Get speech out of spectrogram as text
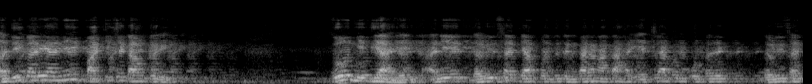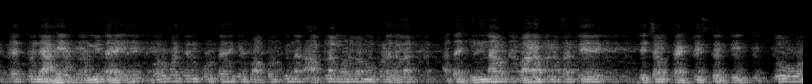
अधिकारी आणि बाकीचे गावकरी जो निधी आहे आणि दळवी साहेब ज्या पद्धतीने कारण आता हा यातले आपण कोर्टाचे दळवी साहेब त्यातमध्ये म्हणजे आहेत अमित आहे बरोबर त्यांनी कोर्टाचे केस वापस घेऊन आपला मुलगा मोकळा झाला. आता हिंगणा बाळापूरचा ते त्याच्यावर प्रॅक्टिस करतील. तो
